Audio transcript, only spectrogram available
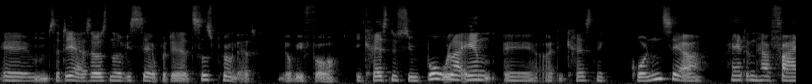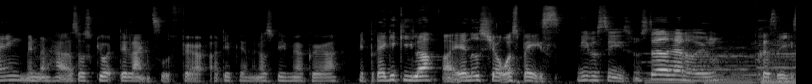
Øh, så det er altså også noget, vi ser på det her tidspunkt, at jo, vi får de kristne symboler ind, øh, og de kristne grunde til at have den her fejring, men man har altså også gjort det lang tid før, og det bliver man også ved med at gøre med drikkegilder og andet sjov og spas. Lige præcis. Men stadig have noget øl. Præcis.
